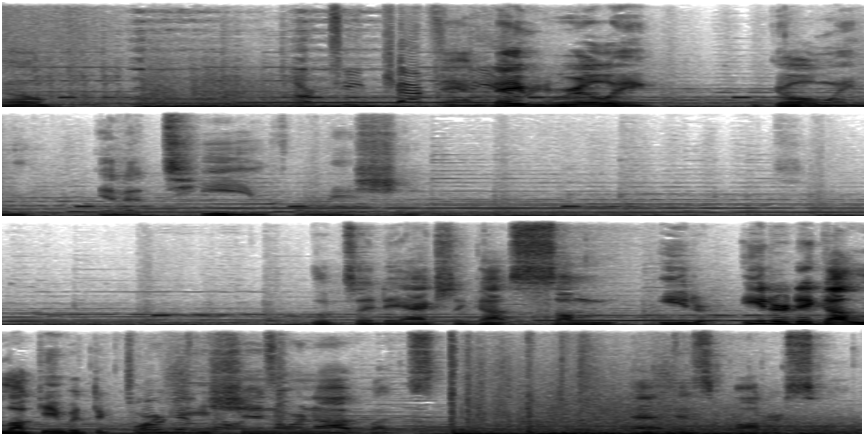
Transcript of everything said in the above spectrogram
Go. Our team captured Damn, they really going in a team formation. Looks like they actually got some either either they got lucky with the coordination or not, but still, that is bothersome.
